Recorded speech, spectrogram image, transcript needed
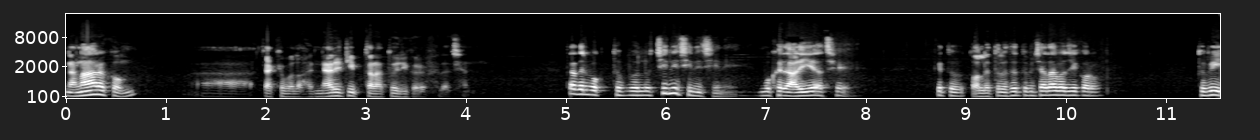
নানা রকম যাকে বলা হয় ন্যারেটিভ তারা তৈরি করে ফেলেছেন। তাদের বক্তব্য হলো, চিনি চিনি চিনি, মুখে দাঁড়িয়ে আছে, কিন্তু তলে তলে তো তুমি চাঁদাবাজি করো। তুমি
